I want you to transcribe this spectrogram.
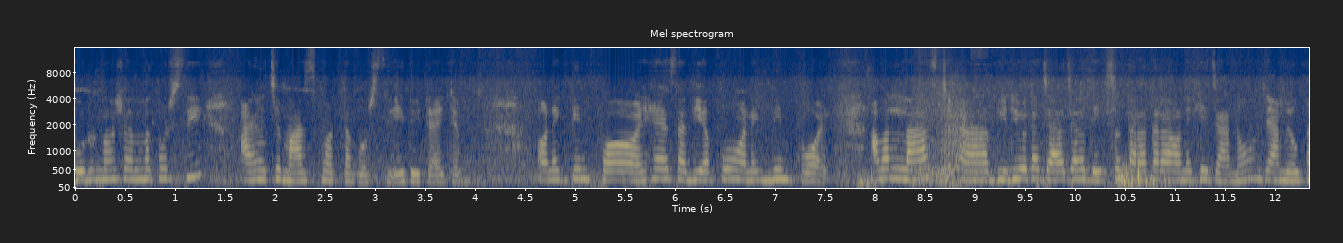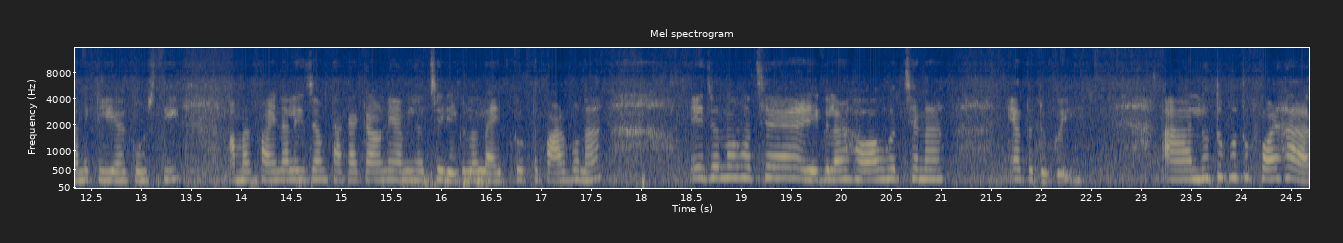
গরুর মাংস রান্না করছি, আর হচ্ছে মাছ ভর্তা করছি, এই দুইটা আইটেম অনেক দিন পর হ্যাঁ সাদিয়াপু অনেক দিন পর। আমার লাস্ট ভিডিওটা যারা যারা দেখছ, তারা তারা অনেকে জানো যে আমি ওখানে ক্লিয়ার করছি। আমার ফাইনাল এক্সাম থাকার কারণে আমি হচ্ছে রেগুলার লাইভ করতে পারব না। এই জন্য হচ্ছে রেগুলার হওয়াও হচ্ছে না এতটুকুই। লুতুপুতু ফরহাদ,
